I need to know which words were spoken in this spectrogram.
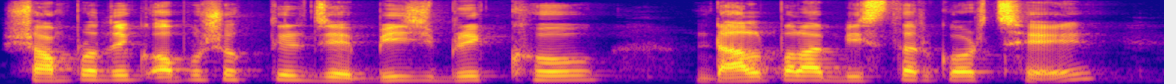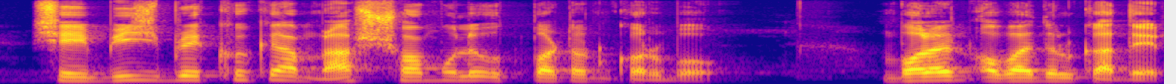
সাম্প্রতিক অপশক্তির যে বীজ বৃক্ষ ডালপালা বিস্তার করছে, সেই বীজ বৃক্ষকে আমরা সমূলে উৎপাটন করব, বলেন ওবায়দুল কাদের।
